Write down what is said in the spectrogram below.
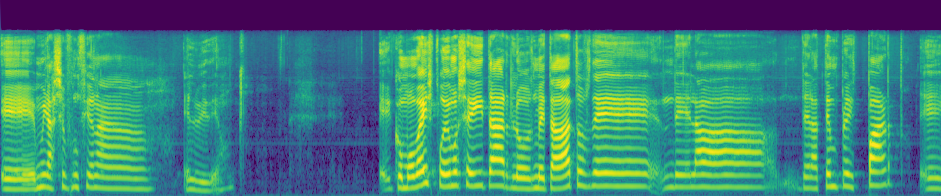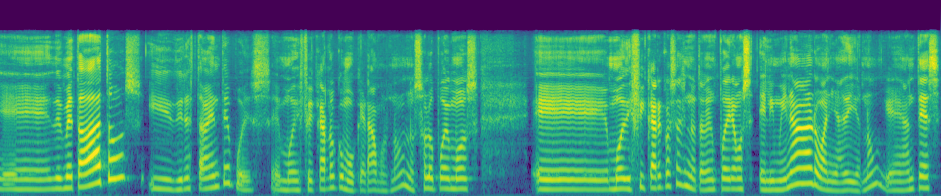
Eh, mira, así funciona el vídeo. Eh, como veis, podemos editar los metadatos de, la, template part eh, de metadatos y directamente pues, eh, modificarlo como queramos. ¿no? no solo podemos modificar cosas, sino también podríamos eliminar o añadir. ¿no? Antes,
